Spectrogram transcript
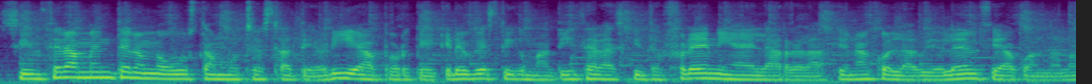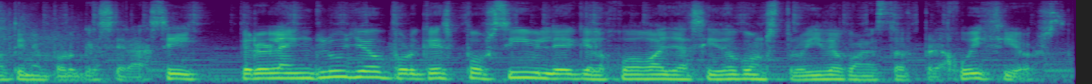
Sinceramente no me gusta mucho esta teoría porque creo que estigmatiza la esquizofrenia y la relaciona con la violencia cuando no tiene por qué ser así, pero la incluyo porque es posible que el juego haya sido construido con estos prejuicios,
